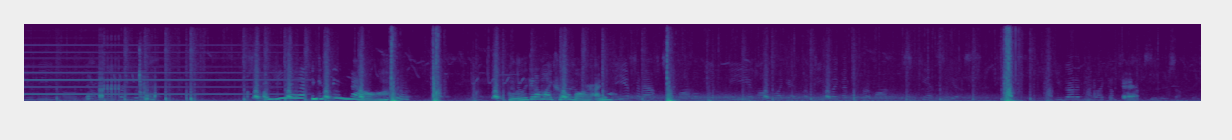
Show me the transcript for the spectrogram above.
you be um yeah, toy Freddy. Oh yeah, I can see now. Hey, look at my crowbar. I know. Be a FNAF 2 model. Be, be on like a be like a different model because you can't see us. You gotta be like a Okay. Foxy or something.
